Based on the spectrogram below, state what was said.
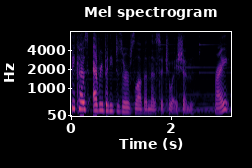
because everybody deserves love in this situation, right?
